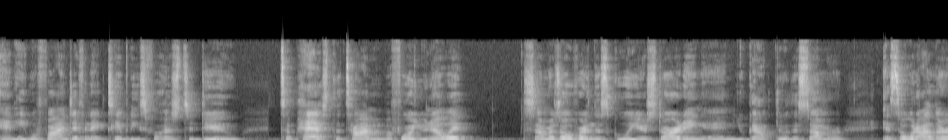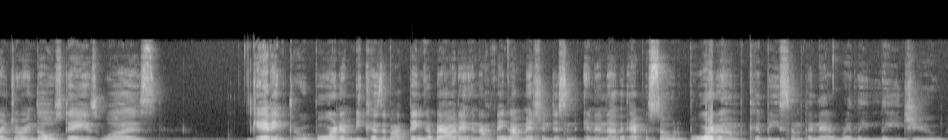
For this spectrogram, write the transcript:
and he would find different activities for us to do to pass the time. And before you know it summer's over and the school year starting and you got through the summer. And so what i learned during those days was getting through boredom because if I think about it, and I think I mentioned this in, in another episode, boredom could be something that really leads you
